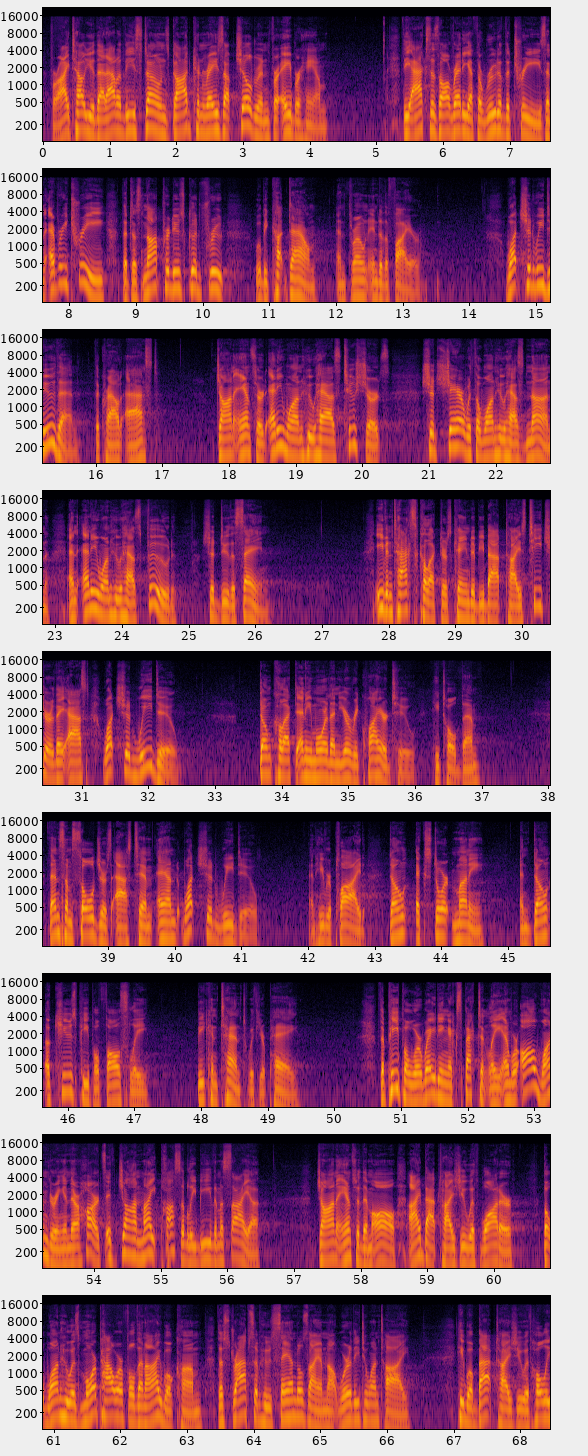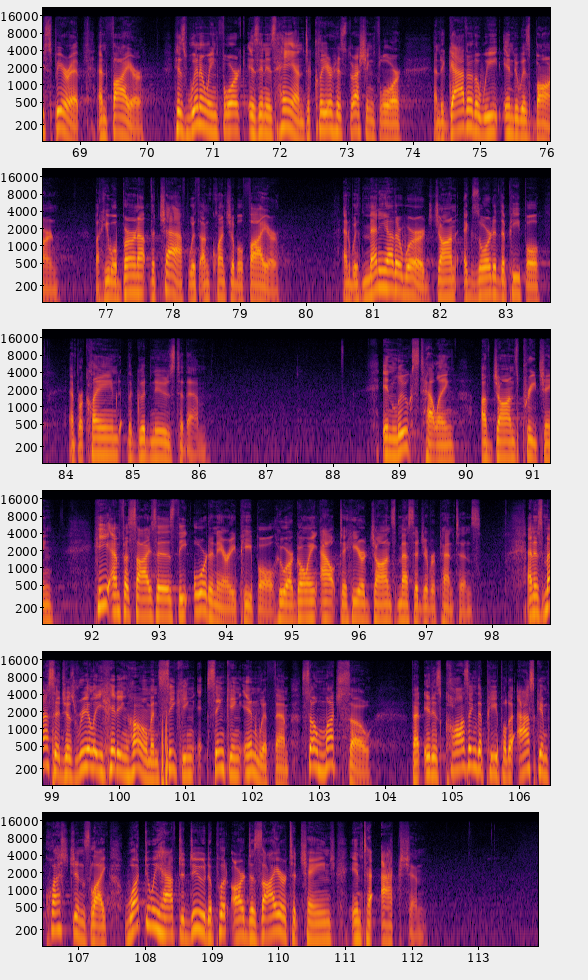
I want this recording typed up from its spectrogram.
For I tell you that out of these stones God can raise up children for Abraham. The axe is already at the root of the trees, and every tree that does not produce good fruit will be cut down and thrown into the fire. What should we do then? The crowd asked. John answered, Anyone who has two shirts should share with the one who has none, and anyone who has food should do the same. Even tax collectors came to be baptized. Teacher, they asked, What should we do? Don't collect any more than you're required to, he told them. Then some soldiers asked him, And what should we do? And he replied, Don't extort money and don't accuse people falsely. Be content with your pay. The people were waiting expectantly and were all wondering in their hearts if John might possibly be the Messiah. John answered them all I baptize you with water, but one who is more powerful than I will come, the straps of whose sandals I am not worthy to untie. He will baptize you with Holy Spirit and fire. His winnowing fork is in his hand to clear his threshing floor and to gather the wheat into his barn, but he will burn up the chaff with unquenchable fire. And with many other words, John exhorted the people and proclaimed the good news to them. In Luke's telling of John's preaching, he emphasizes the ordinary people who are going out to hear John's message of repentance. And his message is really hitting home and seeking, sinking in with them, so much so that it is causing the people to ask him questions like, What do we have to do to put our desire to change into action?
